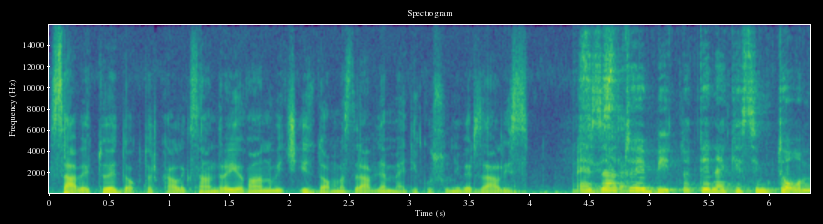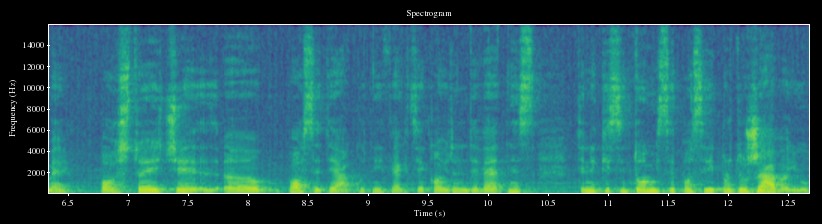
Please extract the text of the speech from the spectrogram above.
savetuje dr. Aleksandra Jovanović iz Doma zdravlja Medicus Universalis. E, zato je bitno, te neke simptome postojeće, uh, posle te akutne infekcije COVID-19, te neki simptomi se posle i produžavaju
